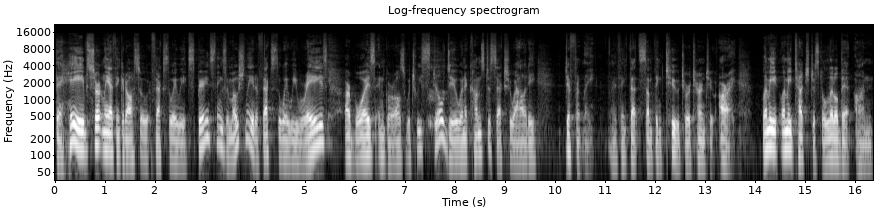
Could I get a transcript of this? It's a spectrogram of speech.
behave. Certainly, I think it also affects the way we experience things emotionally. It affects the way we raise our boys and girls, which we still do when it comes to sexuality differently. I think that's something too to return to. All right, let me, let me touch just a little bit on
